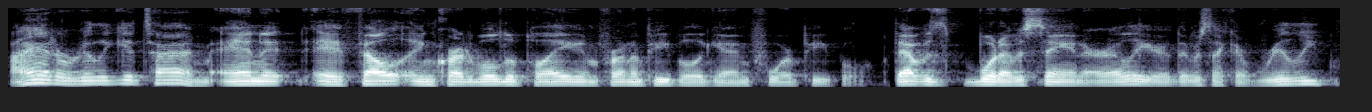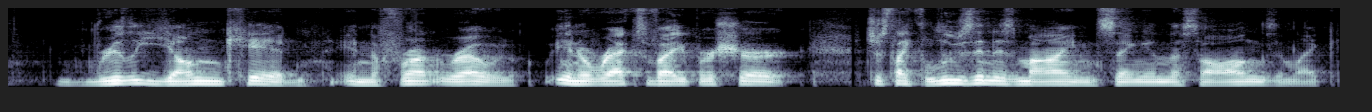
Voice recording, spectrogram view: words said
I had a really good time, and it, it felt incredible to play in front of people again for people. That was what I was saying earlier. There was like a really, really young kid in the front row in a Rex Viper shirt, just like losing his mind singing the songs and like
